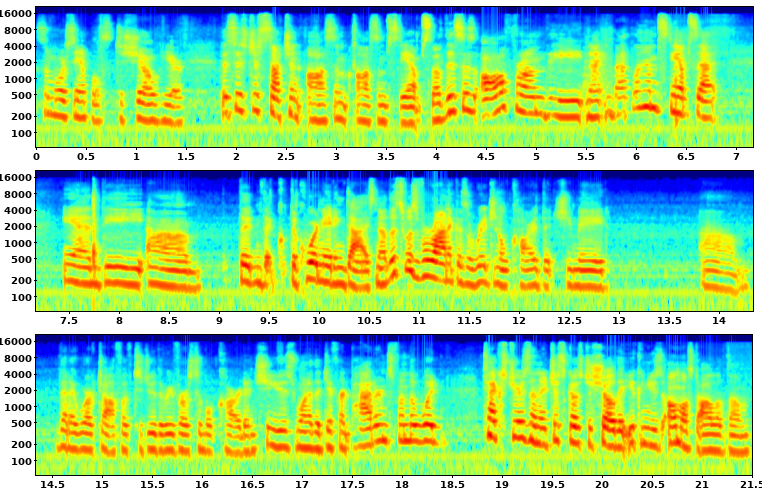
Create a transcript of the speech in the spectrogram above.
some more samples to show here. This is just such an awesome, awesome stamp. So this is all from the Night in Bethlehem stamp set and the, um, the, the, the coordinating dies. Now this was Veronica's original card that she made um, that I worked off of to do the reversible card. And she used one of the different patterns from the wood textures. And it just goes to show that you can use almost all of them.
